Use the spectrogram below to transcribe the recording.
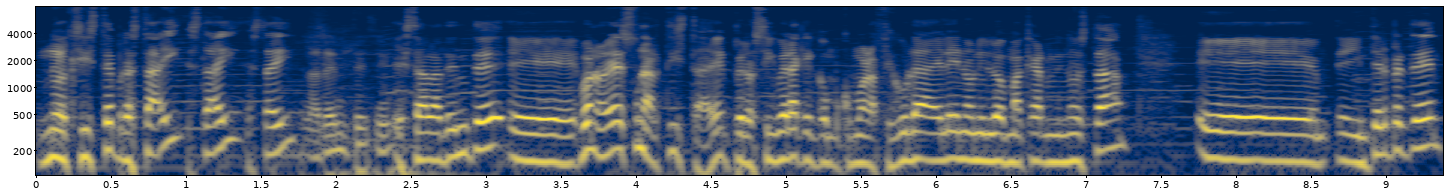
no existe, pero está ahí, está ahí, está ahí. Latente, sí. Está latente. eh, bueno, es un artista, ¿eh? pero sí que verá que como, como la figura de Lennon y los McCartney no está. eh, eh, intérprete.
